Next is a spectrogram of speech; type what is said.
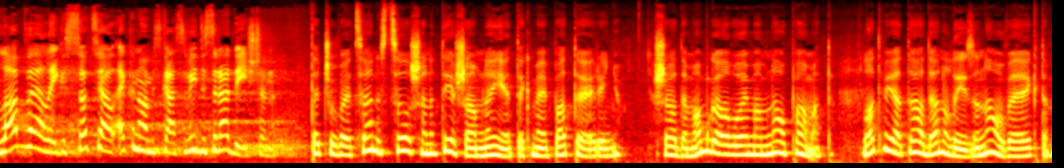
labvēlīgas sociāla-ekonomiskās vidas radīšana. Taču vai cenas celšana tiešām neietekmē patēriņu? Šādam apgalvojumam nav pamata. Latvijā tāda analīze nav veikta,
